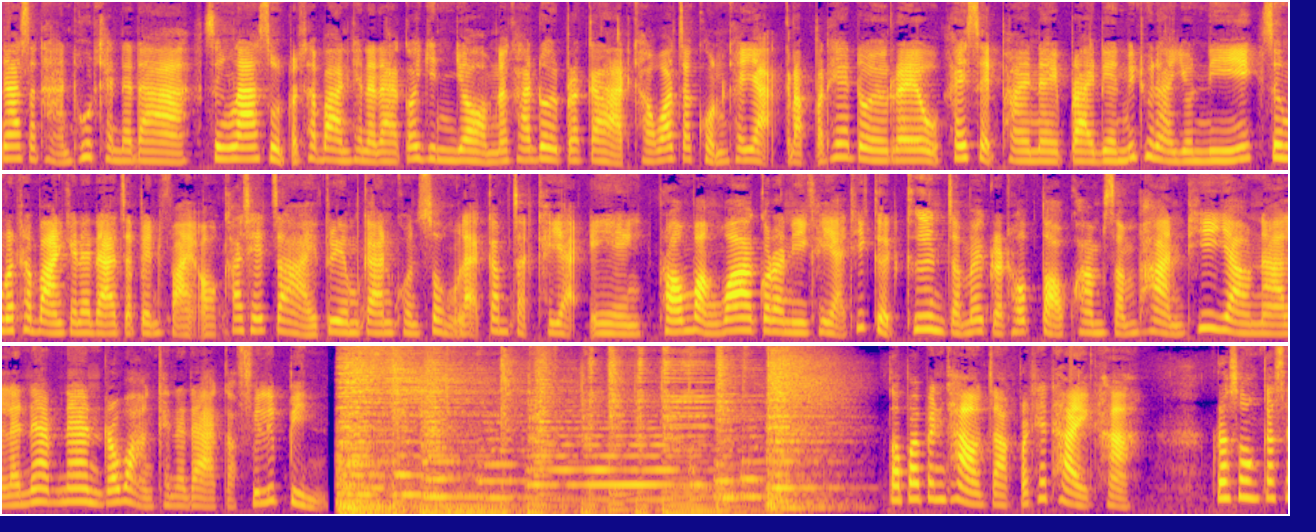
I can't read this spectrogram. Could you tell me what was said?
หน้าสถานทูตแคนาดา ซึ่งล่าสุดรัฐบาลแคนาดาก็ยินยอมนะคะ โดยประกาศค่ะว่าจะขนขยะกลับประเทศโดยเร็ว ให้เสร็จภายในปลายเดือนมิถุนายนนี้ ซึ่งรัฐบาลแคนาดาจะเป็นฝ่ายออกค่าใช้จ่าย เตรียมการขนส่งและกำจัดขยะเอง พร้อมหวังว่ากรณีขยะที่เกิดขึ้นจะไม่กระทบต่อความสัมพันธ์ที่ยาวนานและแนบแน่นระหว่างแคนาดากับฟิลิปปินส์ ต่อไปเป็นข่าวจากประเทศไทยค่ะกระทรวงเกษ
